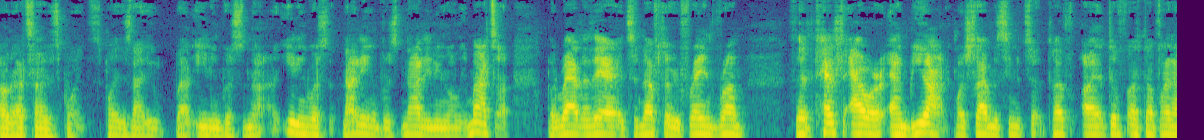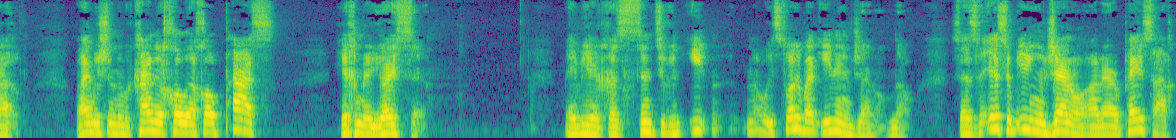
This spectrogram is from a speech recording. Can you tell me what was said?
Oh, that's not his point. His point is not about eating versus not eating versus not eating versus not eating only matzah, but rather there it's enough to refrain from the tenth hour and beyond. Much time is tough uh, to find out. My mission the mechanic chol pass hichmer yoiser. Maybe because since you can eat, no, he's talking about eating in general. No. says the issue of eating in general on our Pesach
